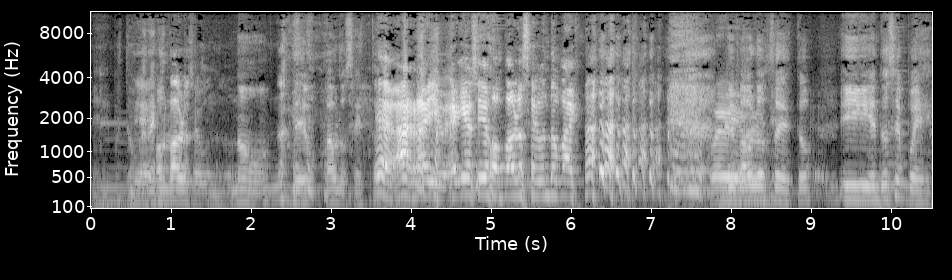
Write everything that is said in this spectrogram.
Eh, pues tengo de Juan Pablo II. No, de Pablo VI. ah, rayo, es que yo soy Juan Pablo II para acá. de Pablo VI. Y entonces, pues,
